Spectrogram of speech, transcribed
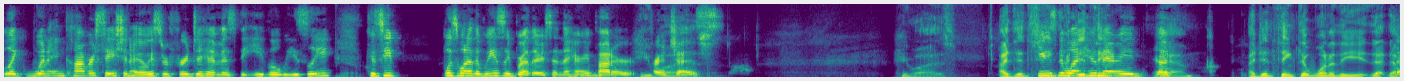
like when in conversation, I always referred to him as the evil Weasley because he was one of the Weasley brothers in the Harry Mm, Potter he franchise. He was. I did see. He was the one who think- married. Uh, yeah. I did think that one of the that, that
